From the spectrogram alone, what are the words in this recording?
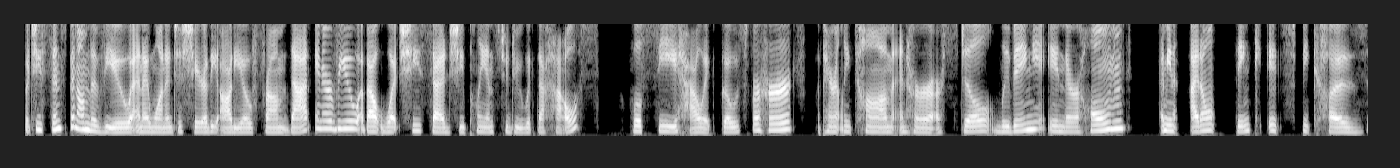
But she's since been on The View, and I wanted to share the audio from that interview about what she said she plans to do with the house. We'll see how it goes for her. Apparently, Tom and her are still living in their home. I mean, I don't think it's because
